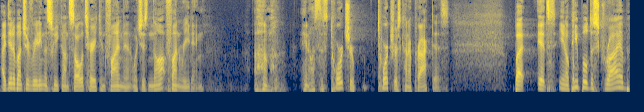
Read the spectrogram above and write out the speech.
I did a bunch of reading this week on solitary confinement, which is not fun reading. Um, you know, it's this torture, torturous kind of practice. But it's, you know, people describe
